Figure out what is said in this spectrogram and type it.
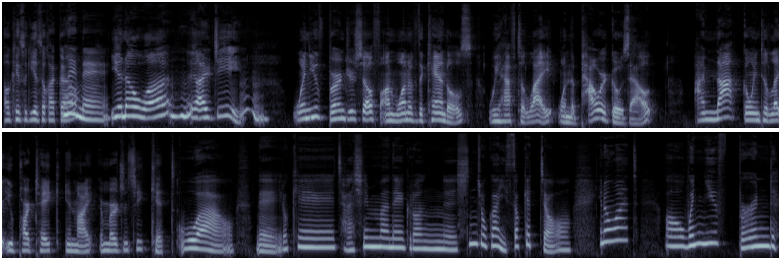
어, 계속 이어서갈까요? 네네. You know what? 알지? When you've burned yourself on one of the candles we have to light when the power goes out, I'm not going to let you partake in my emergency kit. 와우. 네, 이렇게 자신만의 그런 신조가 있었겠죠. You know what? Uh, when you've burned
